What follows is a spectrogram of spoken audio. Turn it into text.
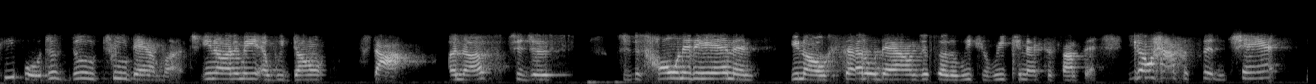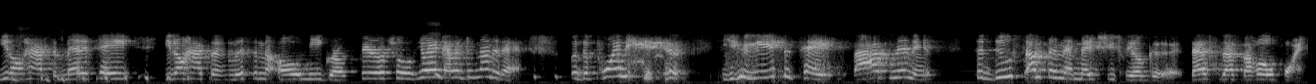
people just do too damn much. You know what I mean? And we don't stop enough to just to just hone it in and you know, settle down just so that we can reconnect to something. You don't have to sit and chant. You don't have to meditate. You don't have to listen to old Negro spirituals. You ain't got to do none of that. But the point is, you need to take five minutes to do something that makes you feel good. That's that's the whole point.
